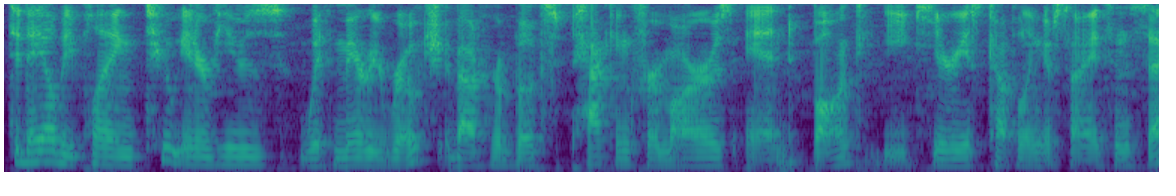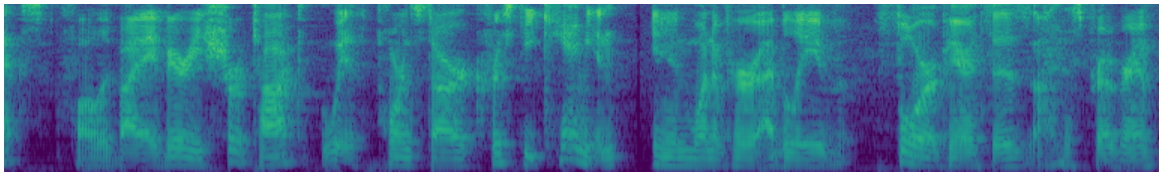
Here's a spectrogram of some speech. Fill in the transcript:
Today I'll be playing two interviews with Mary Roach about her books Packing for Mars and Bonk, The Curious Coupling of Science and Sex, followed by a very short talk with porn star Christy Canyon in one of her, I believe, four appearances on this program.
